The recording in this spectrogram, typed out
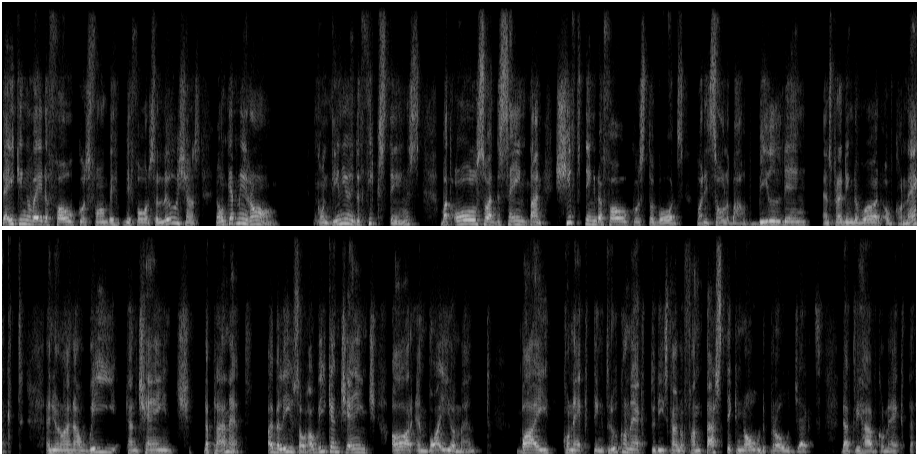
taking away the focus from before solutions. Don't get me wrong continuing to fix things, but also at the same time shifting the focus towards what it's all about, building and spreading the word of connect, and you know, and how we can change the planet. I believe so, how we can change our environment by connecting through connect to these kind of fantastic node projects that we have connected.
